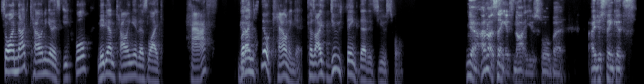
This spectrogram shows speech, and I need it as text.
So I'm not counting it as equal. Maybe I'm counting it as like half, but Yeah. I'm still counting it because I do think that it's useful. Yeah, I'm not saying it's not useful, but I just think it's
